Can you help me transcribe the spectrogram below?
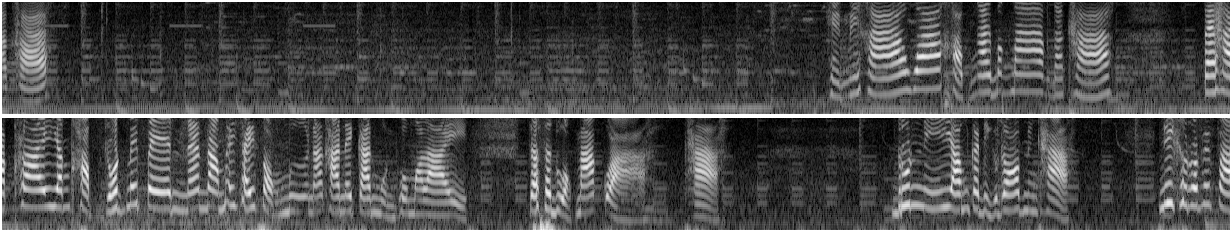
นะคะ เห็นไหมคะว่าขับง่ายมากๆนะคะ แต่หากใครยังขับรถไม่เป็น แนะนำให้ใช้สองมือนะคะในการหมุนพวงมาลัย จะสะดวกมากกว่าค่ะ รุ่นนี้ย้ำกันอีกรอบหนึงค่ะ นี่คือรถไฟฟ้า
